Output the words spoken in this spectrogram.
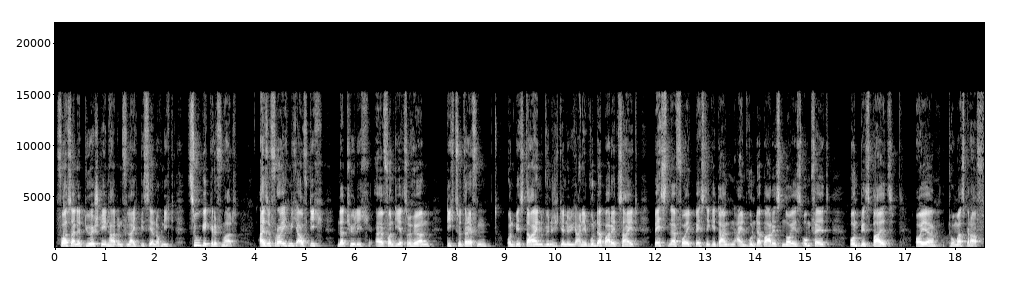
vor seiner Tür stehen hat und vielleicht bisher noch nicht zugegriffen hat. Also freue ich mich auf dich natürlich äh, von dir zu hören dich zu treffen. Und bis dahin wünsche ich dir natürlich eine wunderbare Zeit, besten Erfolg, beste Gedanken, ein wunderbares neues Umfeld und bis bald, euer Thomas Graf.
